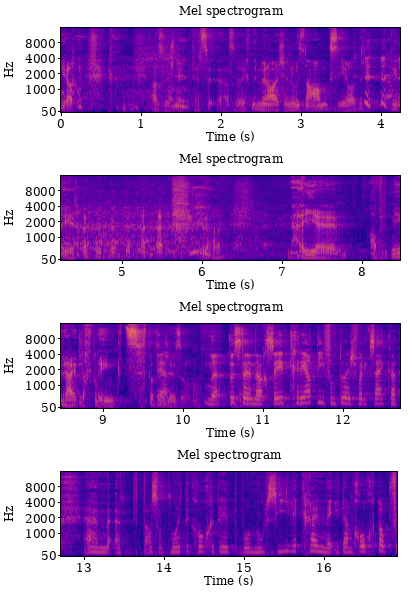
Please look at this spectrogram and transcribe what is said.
ja, also, ist nicht, also ich nehme an, es war eine Ausnahme, oder? ja. Nein, äh, aber mehrheitlich gelingt es. Das ja. ist ja so. Nein, das ist ja. sehr kreativ. Und du hast vorhin gesagt, ähm, das, was die Mutter gekocht hat, wo nur sie hat können, in diesem Kochtopf,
